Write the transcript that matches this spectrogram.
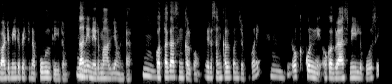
వాటి మీద పెట్టిన పువ్వులు తీయటం దాన్ని నిర్మాల్యం అంటారు. కొత్తగా సంకల్పం మీరు సంకల్పం చెప్పుకొని ఒక కొన్ని ఒక గ్లాస్ నీళ్ళు పోసి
